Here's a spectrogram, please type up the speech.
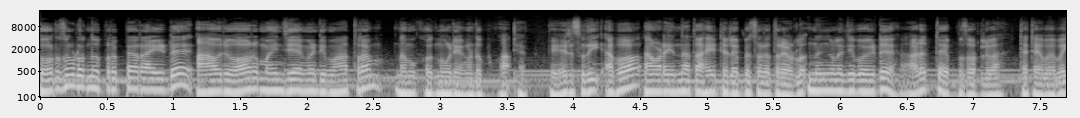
കുറച്ചുകൂടെ ഒന്ന് പ്രിപ്പയർ ആയിട്ട് ആ ഒരു ഓർ മൈൻ ചെയ്യാൻ വേണ്ടി മാത്രം നമുക്ക് ഒന്നുകൂടി അങ്ങോട്ട് പോകാം പേര് ശ്രീ അപ്പോൾ നമ്മുടെ ഇന്നത്തെ ഹൈറ്റൽ എപ്പിസോഡ് എത്രയേ ഉള്ളൂ. നിങ്ങൾ ഇനി പോയിട്ട് അടുത്ത എപ്പിസോഡിൽ വാ. Tata bye.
